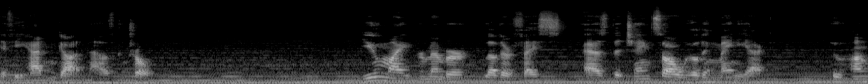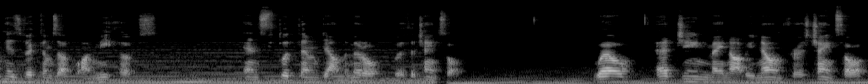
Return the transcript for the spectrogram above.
if he hadn't gotten out of control. You might remember Leatherface as the chainsaw wielding maniac who hung his victims up on meat hooks and split them down the middle with a chainsaw. Well, Ed Gein may not be known for his chainsaw,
